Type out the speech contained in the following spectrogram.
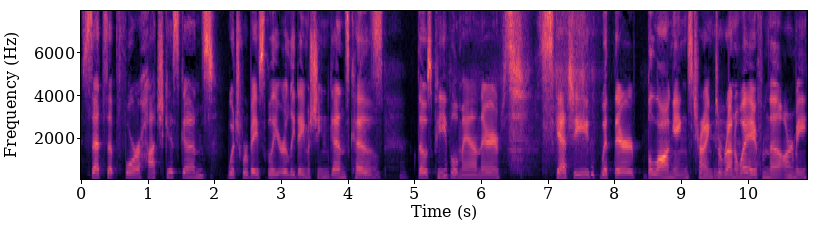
sets up four Hotchkiss guns, which were basically early day machine guns, because those people, man, they're sketchy with their belongings, trying to run away from the army.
